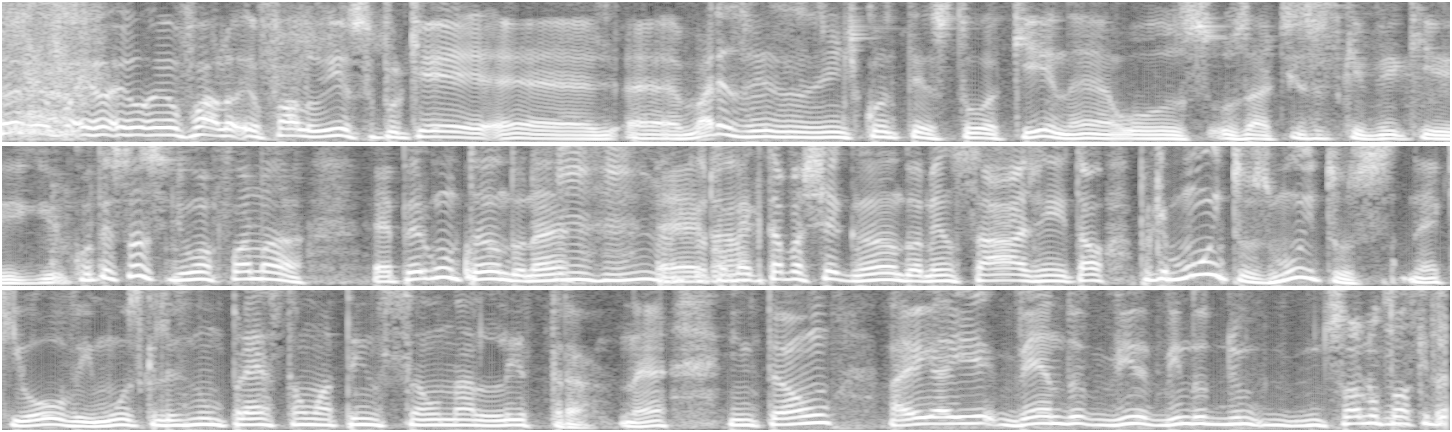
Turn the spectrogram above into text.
Não, eu, eu, eu, falo, eu falo isso porque é, é, várias vezes a gente contestou aqui, né, os, os artistas que, vi- que, que contestou assim, de uma forma é, perguntando, né, Uhum, é, como é que estava chegando a mensagem e tal, porque muitos, muitos, né, que ouvem música, eles não prestam atenção na letra, né, então aí, aí vendo, vi- vindo só no toque da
